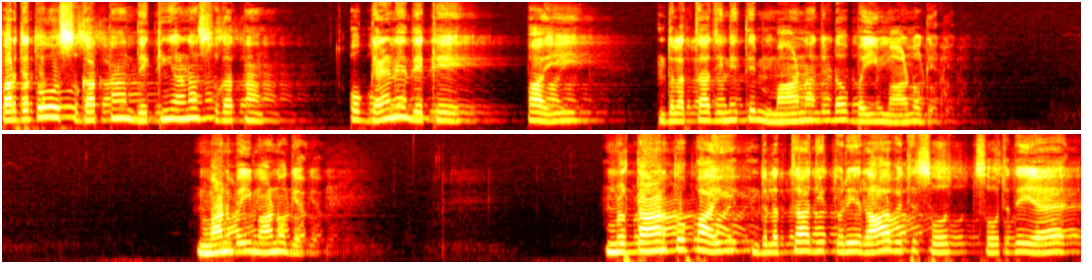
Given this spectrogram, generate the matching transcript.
ਪਰ ਜਦੋਂ ਉਹ ਸੁਗਾਤਾਂ ਦੇਖੀਆਂ ਨਾ ਸੁਗਾਤਾਂ, ਉਹ ਗਹਿਣੇ ਦੇਖੇ, ਭਾਈ ਦਲੱਤਾ ਜੀ ਨੇ ਤੇ ਮਾਣਾ ਜਿਹੜਾ ਉਹ ਬੇਈਮਾਨ ਹੋ ਗਿਆ। ਮਨ ਬੇਈਮਾਨ ਹੋ ਗਿਆ। ਮਲਤਾਨ ਤੋਂ ਭਾਈ ਦਲੱਤਾ ਜੀ ਤੁਰੇ ਰਾਹ ਵਿੱਚ ਸੋਚ- ਸੋਚਦੇ ਐ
